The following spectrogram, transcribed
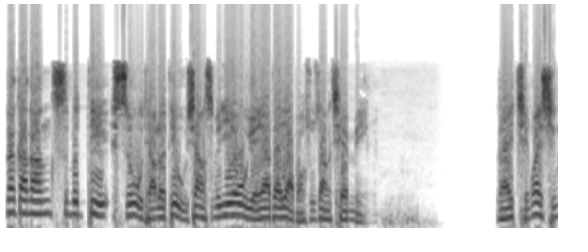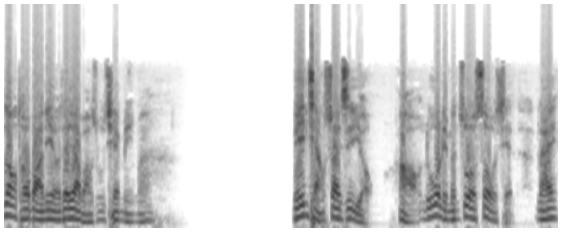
那刚刚是不是第十五条的第五项是不是业务员要在要保书上签名？来，请问行动投保，你有在要保书签名吗？勉强算是有。好，如果你们做寿险的，来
